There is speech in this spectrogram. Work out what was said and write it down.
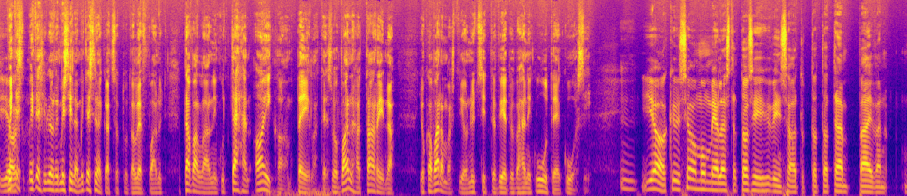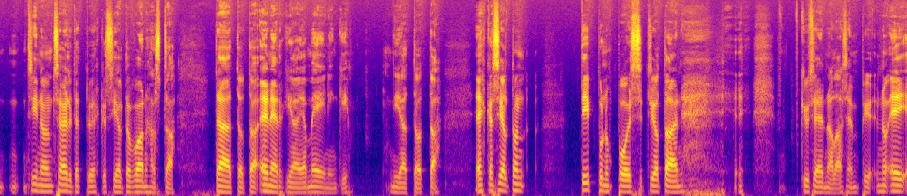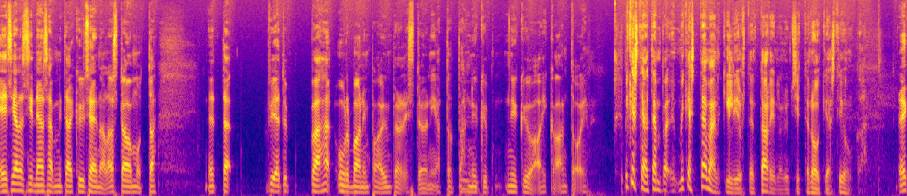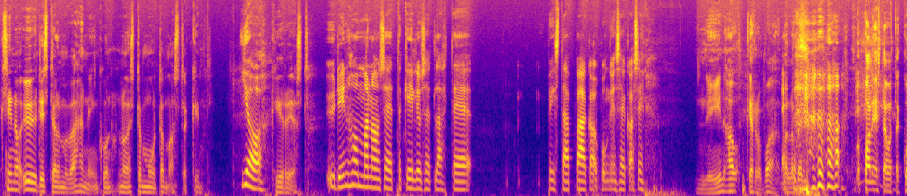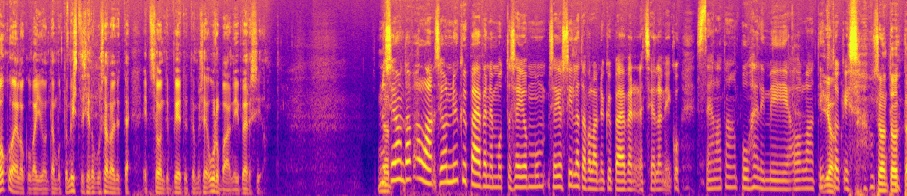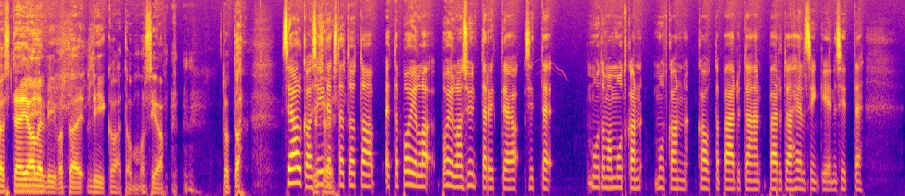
Joo, Miten, miten, Ylöri, sinä, miten sinä katsot tuota leffaa nyt tavallaan niin kuin tähän aikaan peilaten? Se on vanha tarina, joka varmasti on nyt sitten viety vähän niin kuin uuteen kuosiin. Joo, kyllä se on mun mielestä tosi hyvin saatu tota, tämän päivän. Siinä on säilytetty ehkä sieltä vanhasta tämä tota, energia ja meininki. Ja tota, ehkä sieltä on tippunut pois sit jotain kyseenalaisempi. No ei, ei siellä sinänsä mitään kyseenalaista ole, mutta että viety vähän urbaanimpaan ympäristöön ja tota, nyky, nykyaikaan toi. Mikäs, tämä, tämän, mikäs tämän kiljusten tarina nyt sitten oikeasti onkaan? Eikö siinä ole yhdistelmä vähän niin kuin noista muutamastakin Joo, kirjasta? ydinhommana on se, että kiljuset lähtee pistää pääkaupungin sekaisin. Niin, au, kerro vaan. Mä mennä. Paljastamatta koko elokuvan juonta, mutta mistä siinä on, kun sanoit, että, että se on viety tämmöiseen urbaaniin versioon? No, No- se on tavallaan, se on nykypäiväinen, mutta se ei ole, mun, se ei ole sillä tavalla nykypäiväinen, että siellä niinku selataan puhelimia ja ollaan TikTokissa. Se on totta, sitä ei alleviivata liikaa tommosia. Tota, Se alkaa siitä, Kyseistä. että, tota, että pojilla, pojilla on synttärit ja sitten muutaman mutkan, mutkan kautta päädytään, päädytään Helsinkiin, niin sitten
